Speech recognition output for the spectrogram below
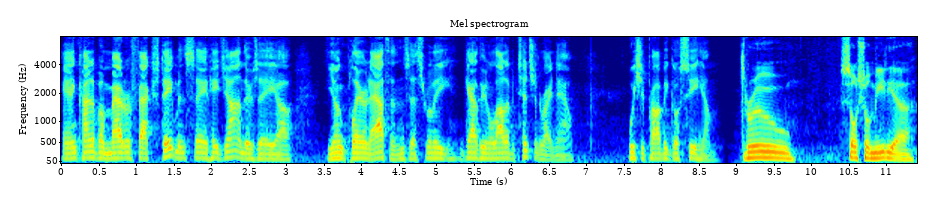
and kind of a matter of fact statement saying, Hey, John, there's a uh, young player in Athens that's really gathering a lot of attention right now. We should probably go see him. Through social media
